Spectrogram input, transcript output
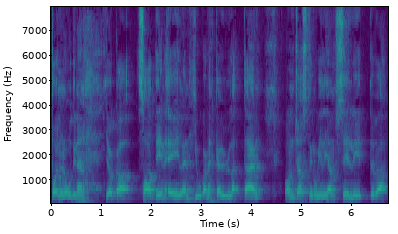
Toinen uutinen, joka saatiin eilen hiukan ehkä yllättäen, on Justin Williamsiin liittyvä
